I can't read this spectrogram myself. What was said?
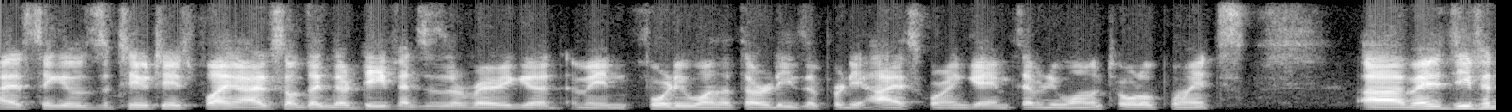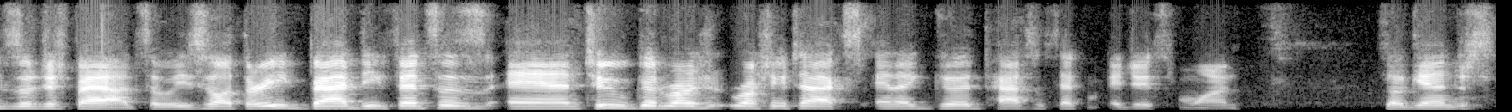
I just think it was the two teams playing. I just don't think their defenses are very good. I mean, 41 to 30 is a pretty high scoring game, 71 total points. Uh, maybe defenses are just bad. So we saw three bad defenses and two good rush, rushing attacks and a good passing attack from AJ Swann. So again, just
